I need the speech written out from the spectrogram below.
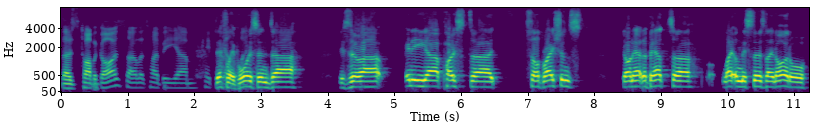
those type of guys. So let's hope he um, keeps. Definitely, boys. And uh, is there uh, any uh, post uh, celebrations going out about late on this Thursday night, or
